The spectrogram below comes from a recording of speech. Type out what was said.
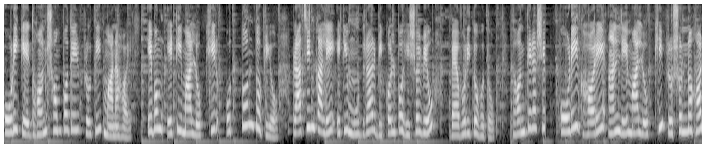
কড়িকে ধন সম্পদের প্রতীক মানা হয় এবং এটি মা লক্ষ্মীর অত্যন্ত প্রিয়। প্রাচীনকালে এটি মুদ্রার বিকল্প হিসেবেও ব্যবহৃত হতো। ধনতেরাসে কড়ি ঘরে আনলে মা লক্ষ্মী প্রসন্ন হন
